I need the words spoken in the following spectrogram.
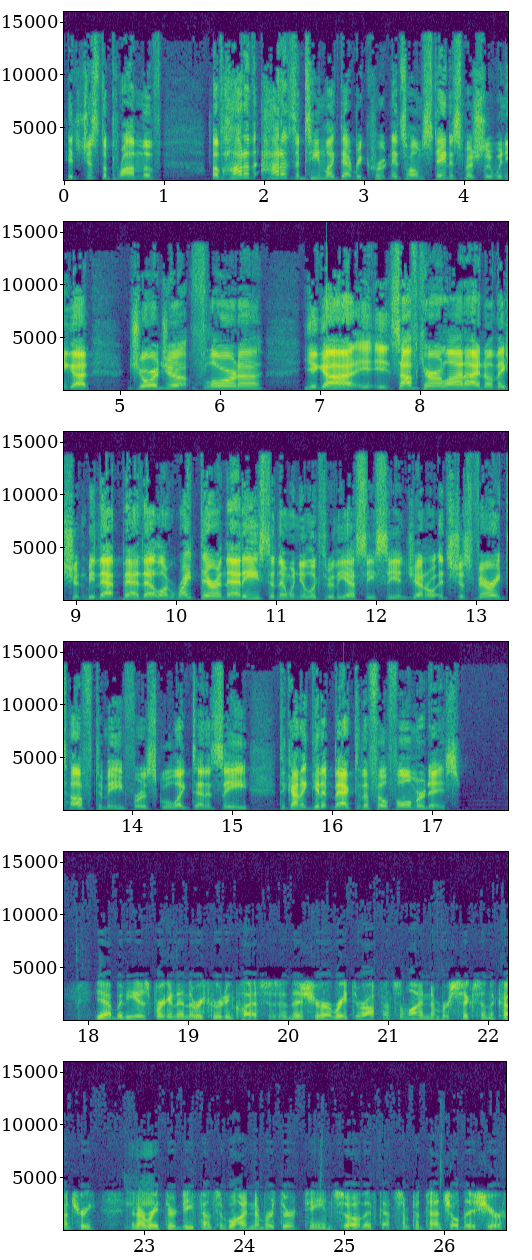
It's just the problem of of how do, how does a team like that recruit in its home state, especially when you got Georgia, Florida, you got South Carolina. I know they shouldn't be that bad that long, right there in that East, and then when you look through the SEC in general, it's just very tough to me for a school like Tennessee to kind of get it back to the Phil Fulmer days. Yeah, but he is bringing in the recruiting classes, and this year I rate their offensive line number six in the country, and I mm-hmm. rate their defensive line number thirteen. So they've got some potential this year.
